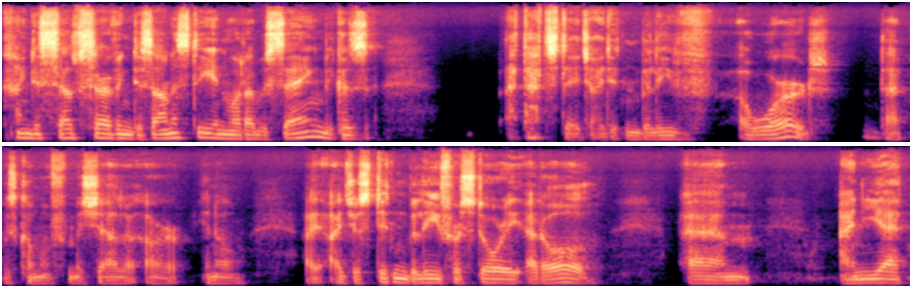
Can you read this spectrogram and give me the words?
kind of self-serving dishonesty in what I was saying because at that stage I didn't believe a word that was coming from Michelle, or, you know, I, I, just didn't believe her story at all. Um, and yet,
